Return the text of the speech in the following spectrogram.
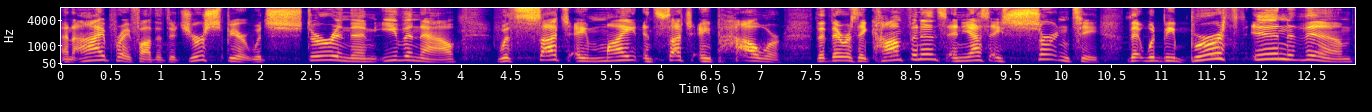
And I pray, Father, that your spirit would stir in them even now with such a might and such a power that there is a confidence and, yes, a certainty that would be birthed in them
